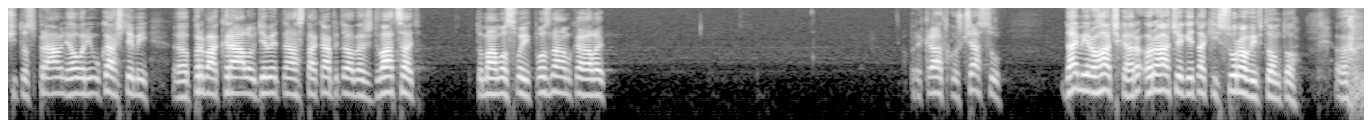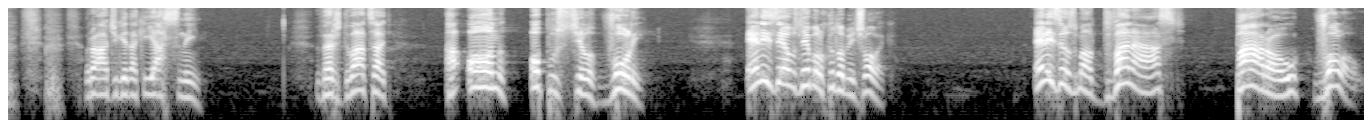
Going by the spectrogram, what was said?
či to správne hovorím, ukážte mi 1. kráľov 19. kapitola, verš 20, to mám o svojich poznámkach, ale pre krátkosť času. Daj mi roháčka. Roháček je taký surový v tomto. Roháček je taký jasný. Verš 20. A on opustil voli. Elizeus nebol chudobný človek. Elizeus mal 12 párov volov.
